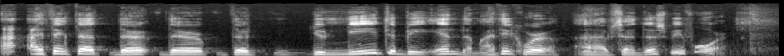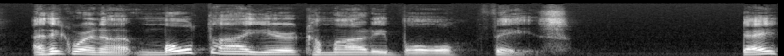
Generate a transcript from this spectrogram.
I, I think that they're, they're, they're, you need to be in them. I think we're, and I've said this before, I think we're in a multi year commodity bull phase. Okay?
